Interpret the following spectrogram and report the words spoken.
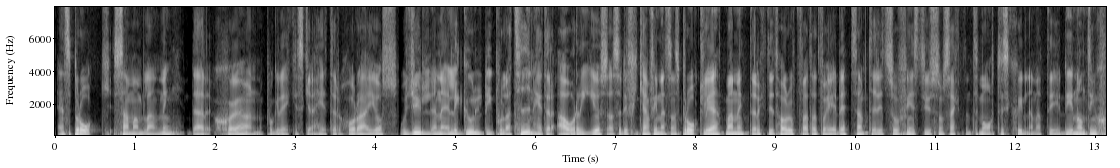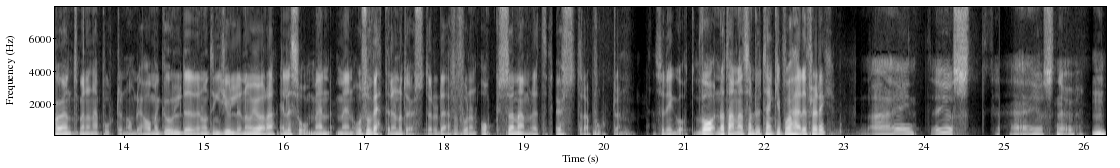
en språksammanblandning där skön på grekiska heter horaios och gyllene eller guldig på latin heter aureus. Alltså det kan finnas en språklig att man inte riktigt har uppfattat vad är det. Samtidigt så finns det ju som sagt en tematisk skillnad att det, det, är någonting skönt med den här porten, om det har med guld eller någonting gyllene att göra eller så. Men, men, och så vetter den åt öster och därför får den också namnet Östra porten. Så det är gott. Vad, något annat som du tänker på här Fredrik? Nej, inte just just nu. Mm.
